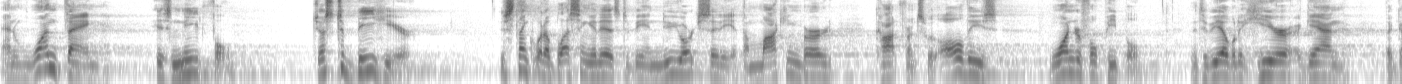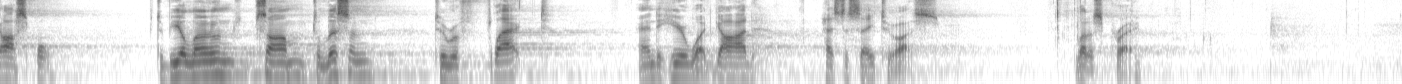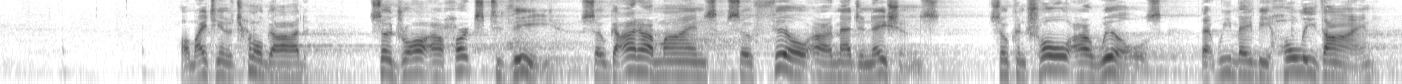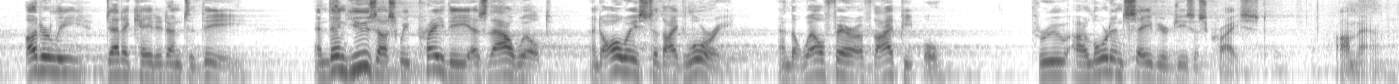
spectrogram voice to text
and one thing is needful just to be here. Just think what a blessing it is to be in New York City at the Mockingbird Conference with all these wonderful people and to be able to hear again the gospel. To be alone, some, to listen, to reflect, and to hear what God has to say to us. Let us pray. Almighty and eternal God, so draw our hearts to Thee, so guide our minds, so fill our imaginations, so control our wills, that we may be wholly Thine, utterly dedicated unto Thee. And then use us, we pray Thee, as Thou wilt, and always to Thy glory and the welfare of Thy people, through our Lord and Savior Jesus Christ. Amen.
